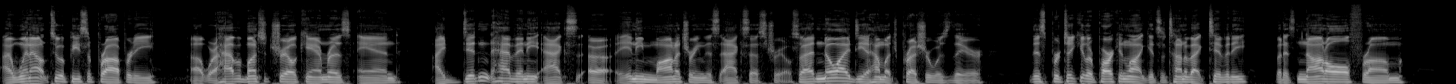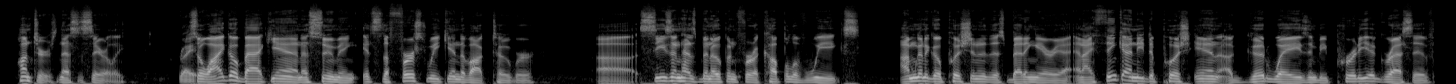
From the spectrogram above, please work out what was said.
I went out to a piece of property uh, where I have a bunch of trail cameras, and I didn't have any uh, any monitoring this access trail. So I had no idea how much pressure was there. This particular parking lot gets a ton of activity, but it's not all from hunters necessarily. Right. So I go back in assuming it's the first weekend of October. Uh, season has been open for a couple of weeks. I'm going to go push into this bedding area, and I think I need to push in a good ways and be pretty aggressive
